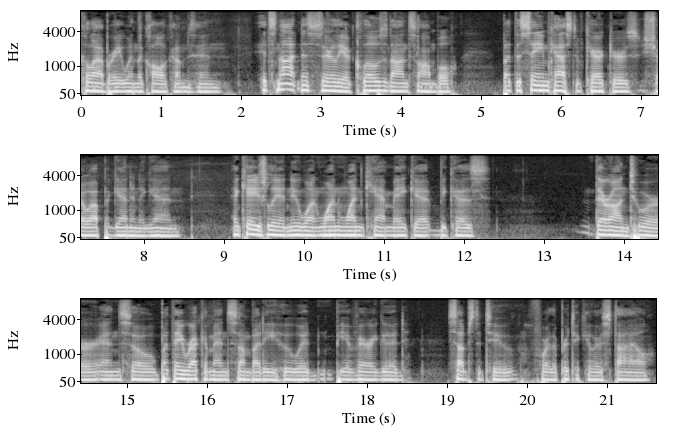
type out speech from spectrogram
collaborate when the call comes in. It's not necessarily a closed ensemble, but the same cast of characters show up again and again. Occasionally, a new one. One one can't make it because they're on tour, and so but they recommend somebody who would be a very good substitute for the particular style.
